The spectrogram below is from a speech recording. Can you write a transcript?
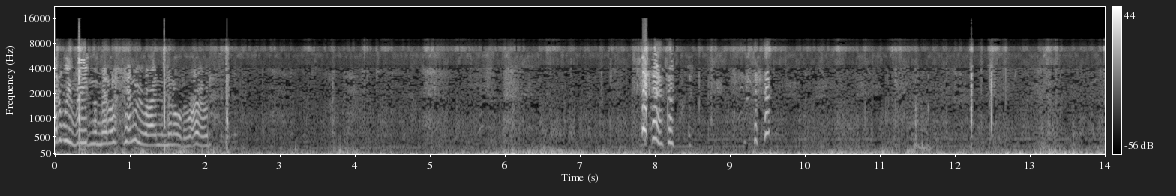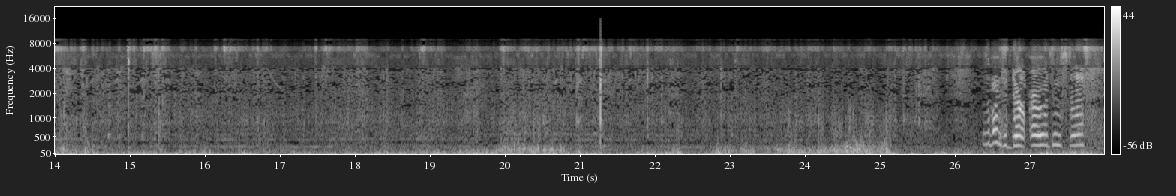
How do we read in the middle and we ride in the middle of the road? There's a bunch of dirt roads and stuff.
